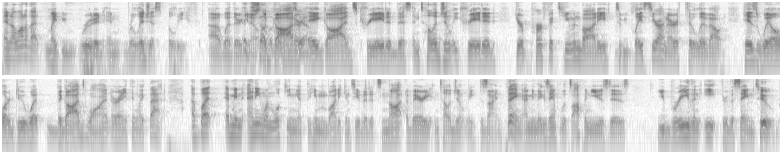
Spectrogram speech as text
and a lot of that might be rooted in religious belief uh, whether you know a god is, or yeah. a god's created this intelligently created your perfect human body to be placed here on earth to live out his will or do what the gods want or anything like that uh, but i mean anyone looking at the human body can see that it's not a very intelligently designed thing i mean the example that's often used is you breathe and eat through the same tube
